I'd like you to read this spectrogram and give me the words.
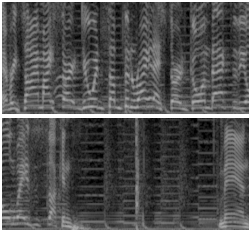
Every time I start doing something right, I start going back to the old ways of sucking. Man,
